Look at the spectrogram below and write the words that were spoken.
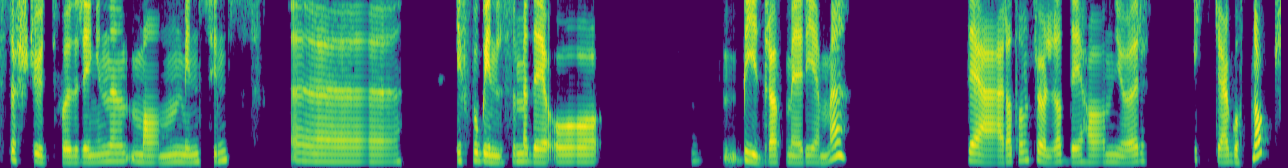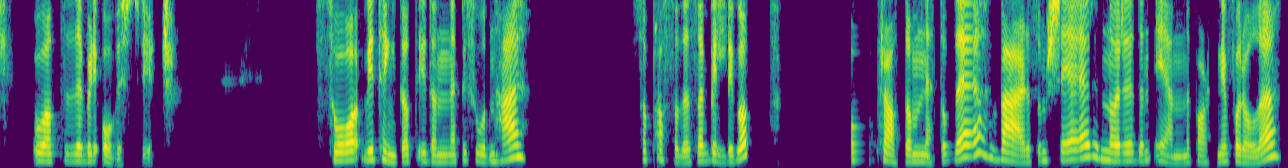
største utfordringene mannen min syns eh, i forbindelse med det å bidra mer hjemme, det er at han føler at det han gjør, ikke er godt nok, og at det blir overstyrt. Så vi tenkte at i denne episoden her så passa det seg veldig godt å prate om nettopp det. Hva er det som skjer når den ene parten i forholdet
